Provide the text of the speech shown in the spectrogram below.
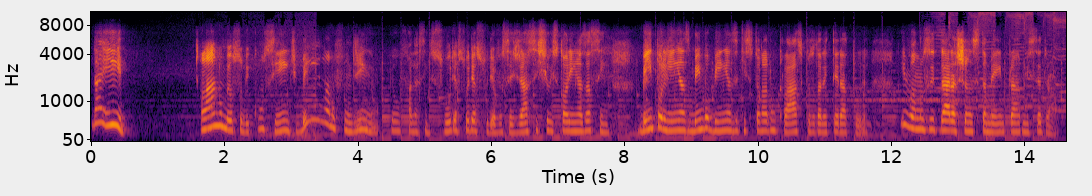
Daí, lá no meu subconsciente, bem lá no fundinho, eu falei assim: Súria, Súria, Súria, você já assistiu historinhas assim, bem tolinhas, bem bobinhas e que se tornaram clássicos da literatura. E vamos dar a chance também para Mr. Draw.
